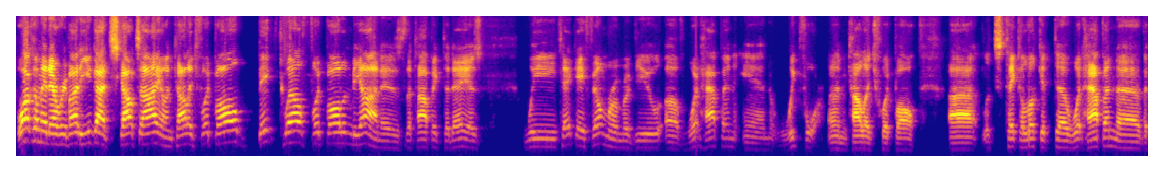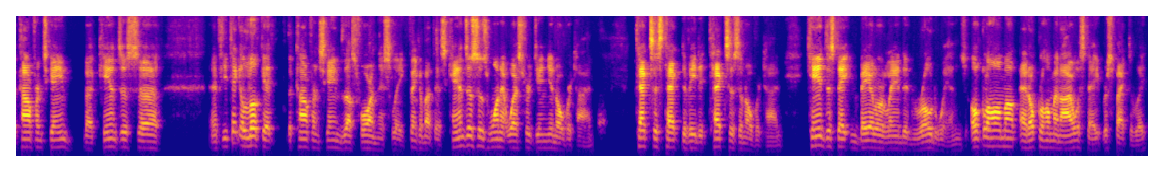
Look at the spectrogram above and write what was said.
Welcome in, everybody. You got Scout's Eye on college football. Big 12 football and beyond is the topic today as we take a film room review of what happened in week four in college football. Uh, let's take a look at uh, what happened. Uh, the conference game, uh, Kansas. Uh, if you take a look at the conference games thus far in this league, think about this Kansas has won at West Virginia in overtime. Texas Tech defeated Texas in overtime. Kansas State and Baylor landed road wins. Oklahoma at Oklahoma and Iowa State, respectively.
